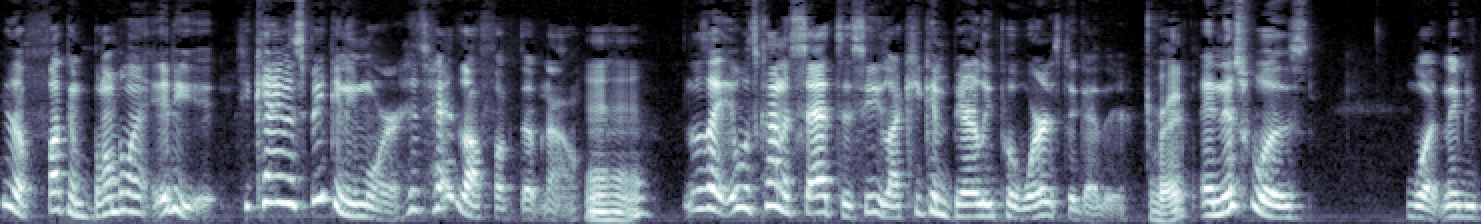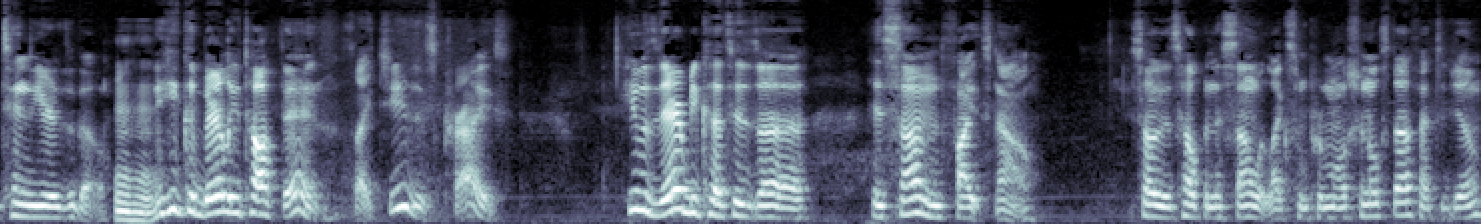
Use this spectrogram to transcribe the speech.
He's a fucking bumbling idiot. He can't even speak anymore. His head's all fucked up now. Mm-hmm. It was like it was kind of sad to see. Like he can barely put words together. Right? And this was what maybe ten years ago, Mhm. and he could barely talk then. It's like Jesus Christ. He was there because his uh his son fights now, so he was helping his son with like some promotional stuff at the gym,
